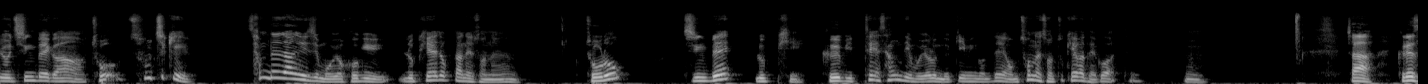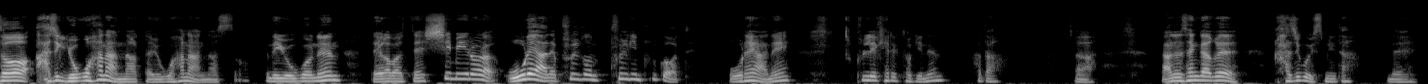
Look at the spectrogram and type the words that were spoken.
요 징배가 조, 솔직히 3대장이지 뭐요 거기 루피 해적단에서는 조로 징배 루피 그 밑에 상디 뭐 이런 느낌인 건데 엄청난 전투캐가 될 것 같아 음. 자, 그래서 아직 요거 하나 안 나왔다. 요거 하나 안 나왔어. 근데 요거는 내가 봤을 때 11월, 올해 안에 풀건, 풀긴 풀 것 같아. 올해 안에 풀릴 캐릭터기는 하다. 자, 라는 생각을 가지고 있습니다. 네.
